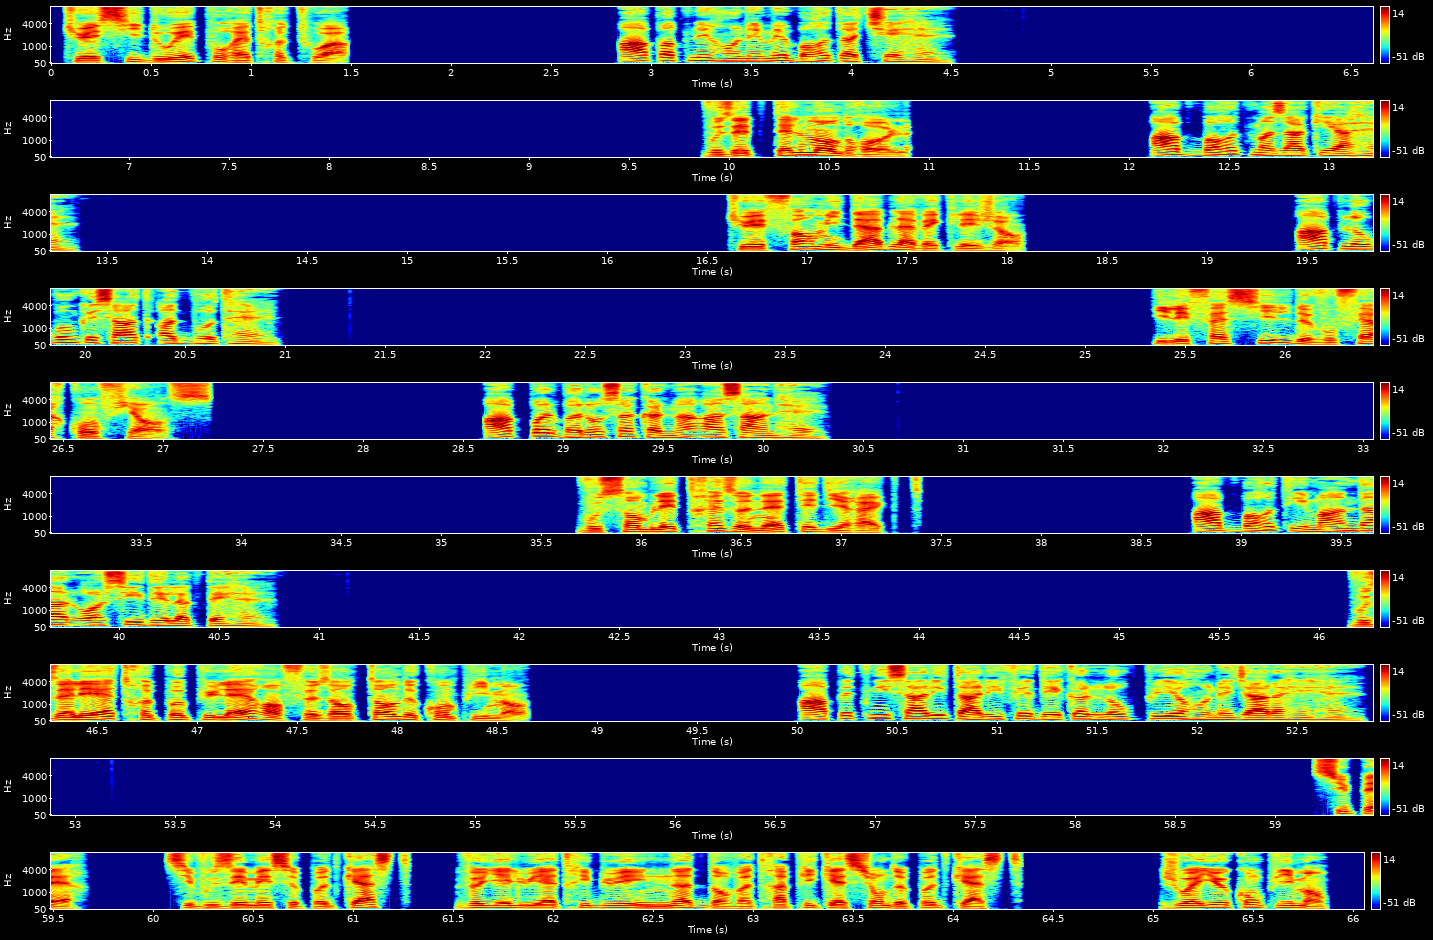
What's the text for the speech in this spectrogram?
Tu es si doué pour être toi. आप अपने होने में बहुत अच्छे हैं Vous êtes tellement drôle. आप बहुत मजाकिया हैं Tu es formidable avec les gens. आप लोगों के साथ अद्भुत हैं Il est facile de vous faire confiance. आप पर भरोसा करना आसान है Vous semblez très honnête et direct. आप बहुत ईमानदार और सीधे लगते हैं Vous allez être populaire en faisant tant de compliments. आप इतनी सारी तारीफें देकर लोकप्रिय होने जा रहे हैं Super. Si vous aimez ce podcast, veuillez lui attribuer une note dans votre application de podcast. Joyeux compliment.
